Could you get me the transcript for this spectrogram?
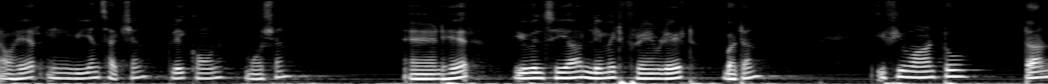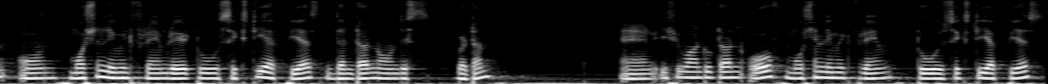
Now here in Vision section click on motion and here you will see a limit frame rate button. If you want to turn on motion limit frame rate to 60 fps then turn on this button. And if you want to turn off motion limit frame to 60 fps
